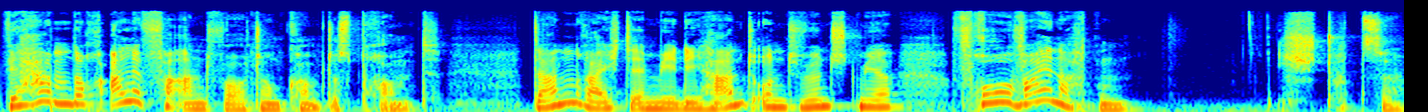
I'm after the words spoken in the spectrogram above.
Wir haben doch alle Verantwortung, kommt es prompt. Dann reicht er mir die Hand und wünscht mir frohe Weihnachten. Ich stutze.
